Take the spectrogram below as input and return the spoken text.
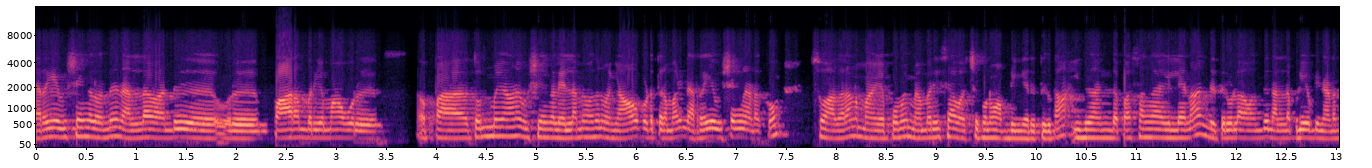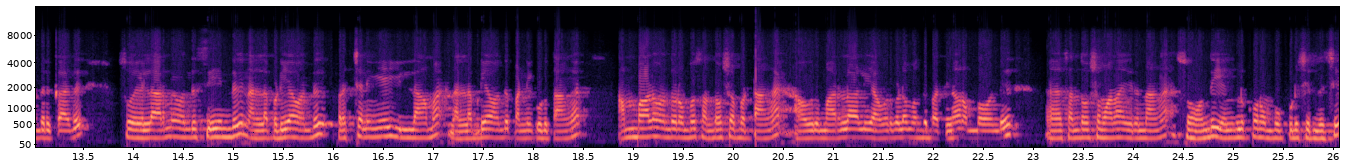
நிறைய விஷயங்கள் வந்து நல்லா வந்து ஒரு பாரம்பரியமாக ஒரு ப தொன்மையான விஷயங்கள் எல்லாமே வந்து நம்ம ஞாபகப்படுத்துற மாதிரி நிறைய விஷயங்கள் நடக்கும். ஸோ அதெல்லாம் நம்ம எப்போவுமே மெமரிஸாக வச்சுக்கணும் அப்படிங்கிறதுக்கு தான். இது இந்த பசங்க இல்லைன்னா இந்த திருவிழா வந்து நல்லபடியாக அப்படி நடந்திருக்காது. ஸோ எல்லாருமே வந்து சேர்ந்து நல்லபடியாக வந்து பிரச்சனையே இல்லாமல் நல்லபடியாக வந்து பண்ணி கொடுத்தாங்க. அம்பாலும் வந்து ரொம்ப சந்தோஷப்பட்டாங்க. அவர் மரலாளி அவர்களும் வந்து பார்த்தீங்கன்னா ரொம்ப வந்து சந்தோஷமாக தான் இருந்தாங்க. ஸோ வந்து எங்களுக்கும் ரொம்ப பிடிச்சிருந்துச்சு.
